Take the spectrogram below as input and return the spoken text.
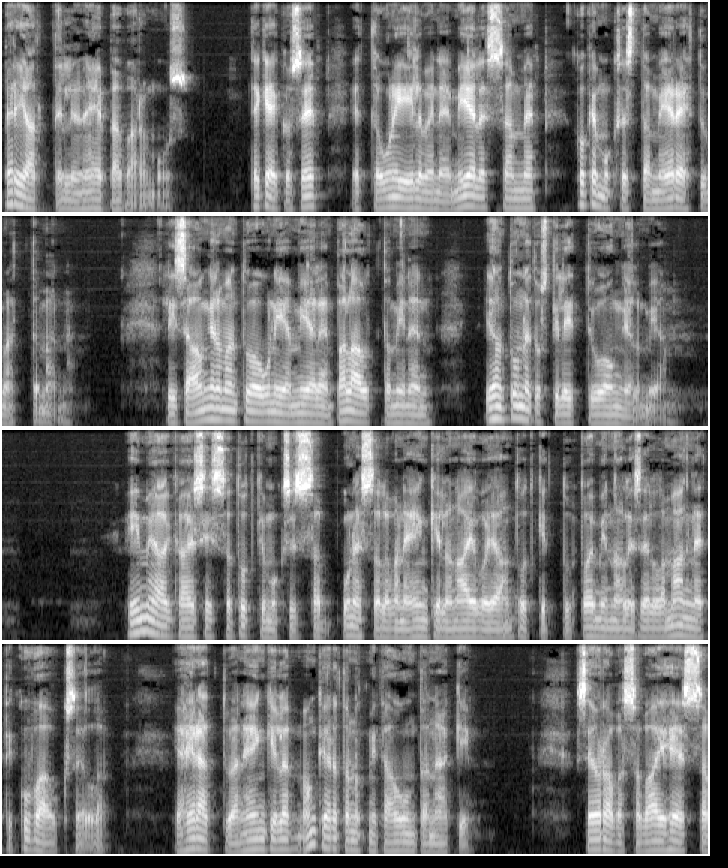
periaatteellinen epävarmuus? Tekeekö se, että uni ilmenee mielessämme kokemuksestamme erehtymättömän? Lisäongelman tuo unien mieleen palauttaminen, johon tunnetusti liittyy ongelmia. Viimeaikaisissa tutkimuksissa unessa olevan henkilön aivoja on tutkittu toiminnallisella magneettikuvauksella, ja herättyään henkilö on kertonut mitä unta näki. Seuraavassa vaiheessa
